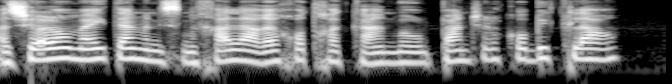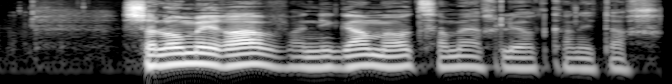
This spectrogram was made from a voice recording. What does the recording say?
אז שלום איתן, ואני שמחה לארח אותך כאן באולפן של קובי קלר. שלום מירב, אני גם מאוד שמח להיות כאן איתך.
